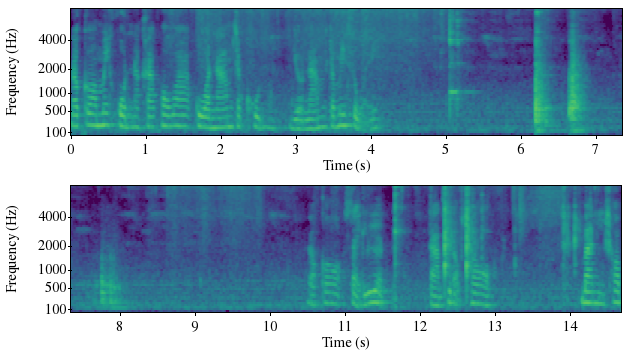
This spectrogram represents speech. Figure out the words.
แล้วก็ไม่คนนะคะ เพราะว่ากลัวน้ำจะขุ่นเดี๋ยวน้ำจะไม่สวย แล้วก็ใส่เลือดตามที่เราชอบ บ้านนี้ชอบ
